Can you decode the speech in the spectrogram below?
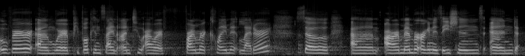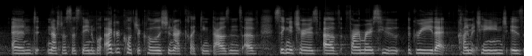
over um, where people can sign on to our farmer climate letter. So um, our member organizations and and National Sustainable Agriculture Coalition are collecting thousands of signatures of farmers who agree that climate change is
